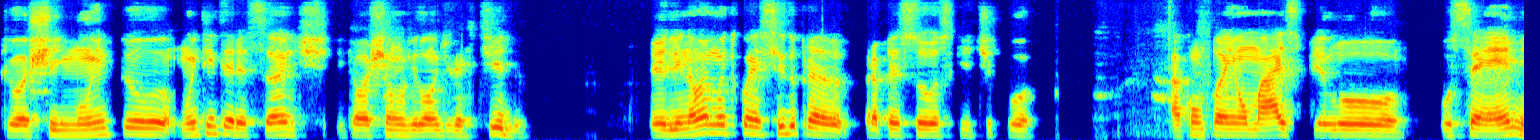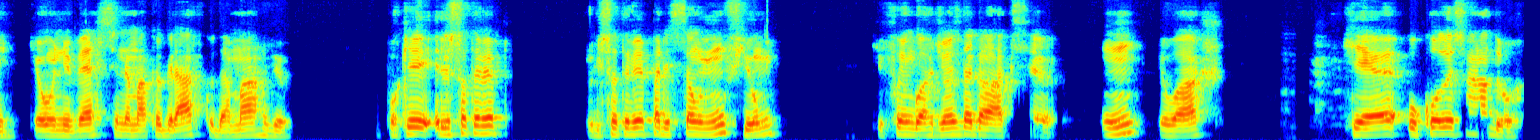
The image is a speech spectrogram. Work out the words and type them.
que eu achei muito, muito interessante e que eu achei um vilão divertido ele não é muito conhecido para pessoas que, tipo, acompanham mais pelo UCM, que é o universo cinematográfico da Marvel, porque ele só teve, ele só teve aparição em um filme, que foi em Guardiões da Galáxia 1, eu acho, que é O Colecionador.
